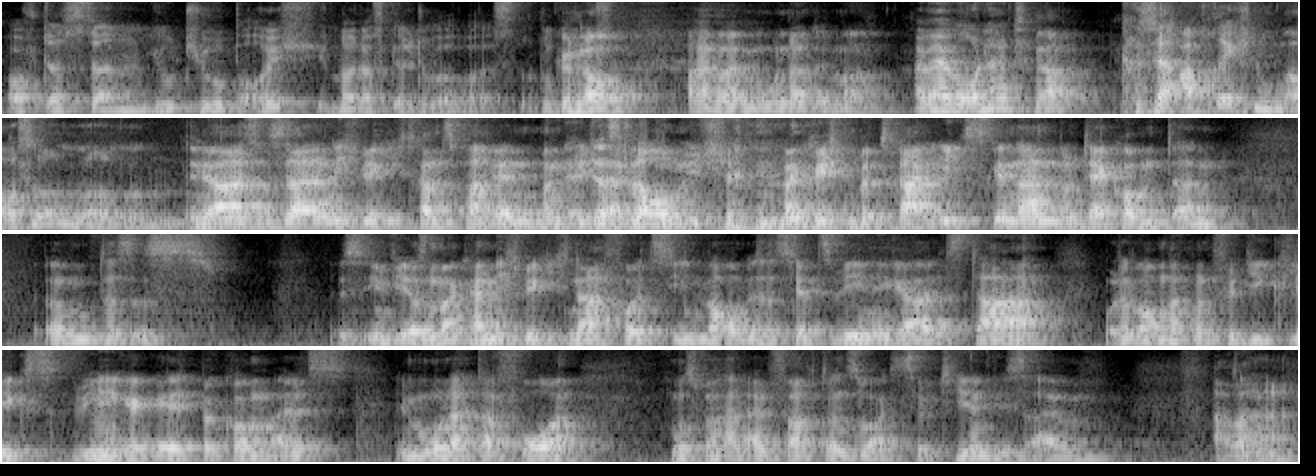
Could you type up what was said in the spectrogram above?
auf das dann YouTube euch immer das Geld überweist. Und du Genau, einmal im Monat immer. Einmal im Monat? Ja. Kriegst du eine Abrechnung auch so? Also, ja, es ist leider nicht wirklich transparent. Man kriegt das glaube ich. Man kriegt einen Betrag X genannt und der kommt dann. Ähm, Das ist, ist irgendwie, also man kann nicht wirklich nachvollziehen, warum ist es jetzt weniger als da oder warum hat man für die Klicks Mhm. weniger Geld bekommen als im Monat davor. Muss man halt einfach dann so akzeptieren, wie es einem. Aber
